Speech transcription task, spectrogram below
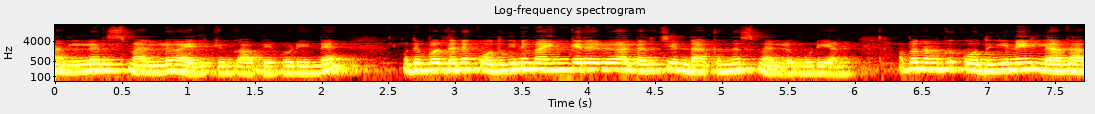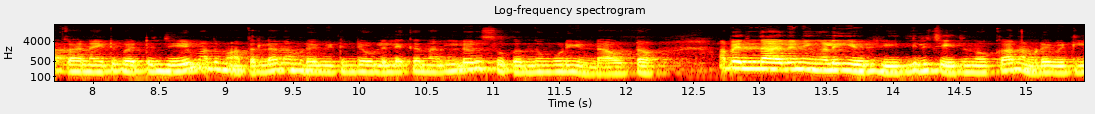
നല്ലൊരു സ്മെല്ലും ആയിരിക്കും കാപ്പിപ്പൊടീന്റെ അതുപോലെ തന്നെ കൊതുകിന് ഭയങ്കര ഒരു അലർജി ഉണ്ടാക്കുന്ന സ്മെല്ലും കൂടിയാണ്. അപ്പോൾ നമുക്ക് കൊതുകിനെ ഇല്ലാതാക്കാനായിട്ട് പറ്റും ചെയ്യും. അത് മാത്രമല്ല നമ്മുടെ വീട്ടിന്റെ ഉള്ളിലേക്ക് നല്ലൊരു സുഗന്ധം കൂടി ഉണ്ടാവും കേട്ടോ അപ്പോൾ എന്തായാലും നിങ്ങൾ ഈ ഒരു രീതിയിൽ ചെയ്ത് നോക്കുക. നമ്മുടെ വീട്ടിൽ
